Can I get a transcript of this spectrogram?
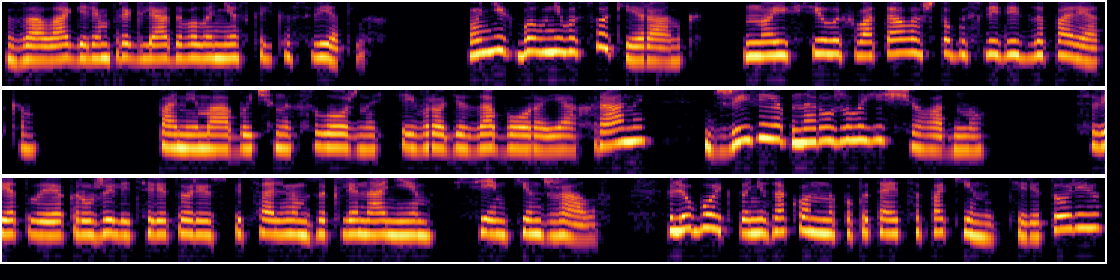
За лагерем приглядывало несколько светлых. У них был невысокий ранг, но их силы хватало, чтобы следить за порядком. Помимо обычных сложностей вроде забора и охраны, Дживи обнаружила еще одну — Светлые окружили территорию специальным заклинанием «Семь кинжалов». Любой, кто незаконно попытается покинуть территорию,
